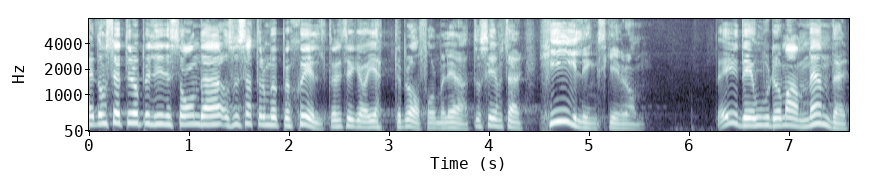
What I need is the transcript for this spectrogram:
Eh, de sätter upp ett litet stånd där och så sätter de upp en skylt och det tycker jag var jättebra formulerat. Då ser de så här, healing skriver de. Det är ju det ord de använder.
